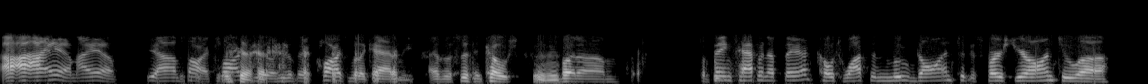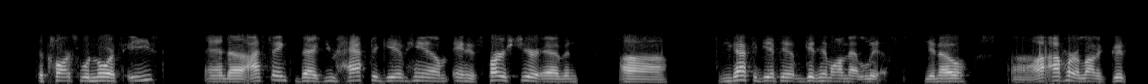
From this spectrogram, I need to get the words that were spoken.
I, I I am. I am. Yeah, I'm sorry. Clarksville. He's up there at Clarksville Academy as an assistant coach. Mhm. But um, some things happened up there. Coach Watson moved on, took his first year on to uh, to Clarksville Northeast, and uh, I think that you have to give him in his first year, Evan. Uh, you have to give him get him on that list. You know, uh, I've heard a lot of good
